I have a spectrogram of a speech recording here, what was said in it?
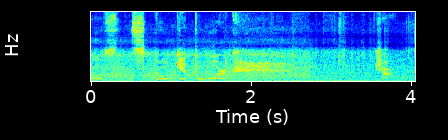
let's go get to work. Ciao.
